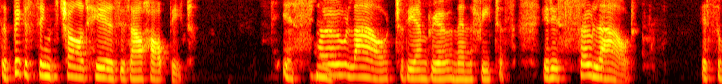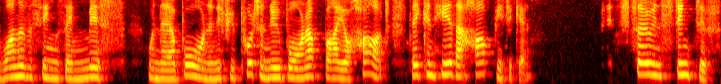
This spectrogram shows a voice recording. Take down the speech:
the biggest thing the child hears is our heartbeat. is so mm. loud to the embryo and then the fetus. It is so loud. It's the, one of the things they miss when they are born. And if you put a newborn up by your heart, they can hear that heartbeat again. It's so instinctive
